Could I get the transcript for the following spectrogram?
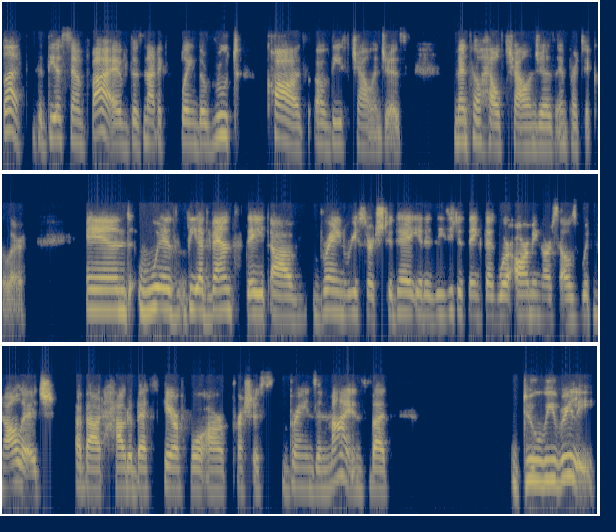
but the DSM-5 does not explain the root cause of these challenges, mental health challenges in particular. And with the advanced state of brain research today, it is easy to think that we're arming ourselves with knowledge about how to best care for our precious brains and minds. But do we really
